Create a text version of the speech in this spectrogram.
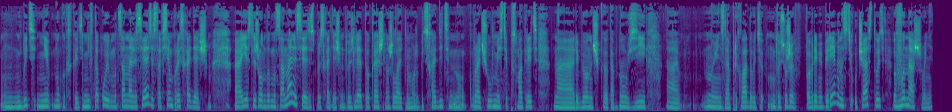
быть не, ну, как сказать, не в такой эмоциональной связи со всем происходящим. А если же он в эмоциональной связи с происходящим, то есть для этого, конечно, желательно, может быть, сходить ну, к врачу вместе, посмотреть на ребеночка там, на УЗИ, а, ну, я не знаю, прикладывать, ну, то есть уже во время беременности участвовать в вынашивании,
